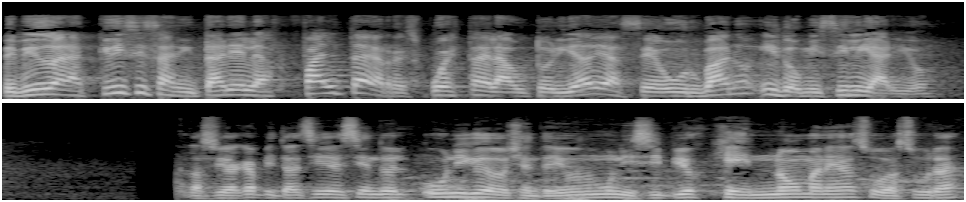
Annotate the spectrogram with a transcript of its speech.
debido a la crisis sanitaria y la falta de respuesta de la Autoridad de Aseo Urbano y Domiciliario. La ciudad capital sigue siendo el único de 81 municipios que no maneja su basura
